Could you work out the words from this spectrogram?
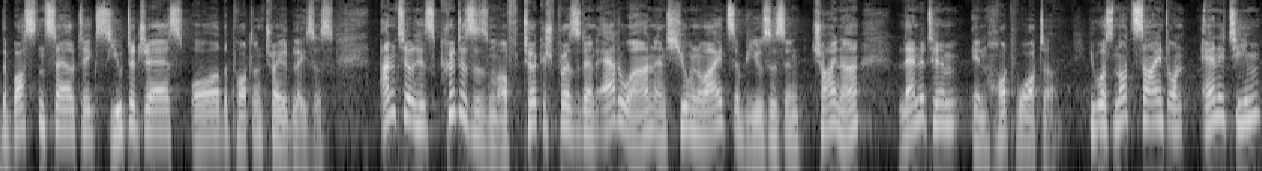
the Boston Celtics, Utah Jazz, or the Portland Trailblazers. Until his criticism of Turkish President Erdogan and human rights abuses in China landed him in hot water. He was not signed on any team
